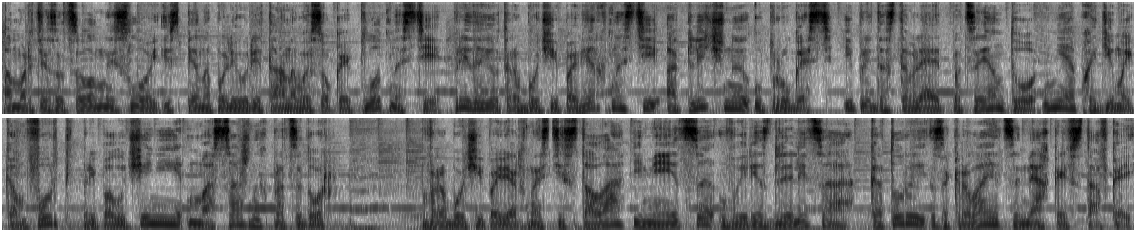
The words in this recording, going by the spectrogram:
Амортизационный слой из пенополиуретана высокой плотности придает рабочей поверхности отличную упругость и предоставляет пациенту необходимый комфорт при получении массажных процедур. В рабочей поверхности стола имеется вырез для лица, который закрывается мягкой вставкой.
